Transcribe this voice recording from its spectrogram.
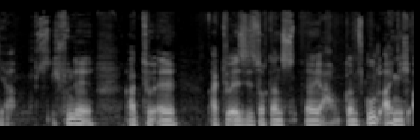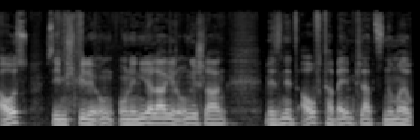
ja, ich finde aktuell, aktuell sieht es doch ganz, äh, ja, ganz gut eigentlich aus. Sieben Spiele ohne Niederlage oder ungeschlagen. Wir sind jetzt auf Tabellenplatz Nummer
